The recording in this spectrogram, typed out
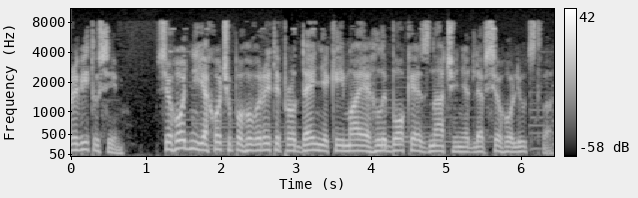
Привіт усім! Сьогодні я хочу поговорити про день, який має глибоке значення для всього людства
